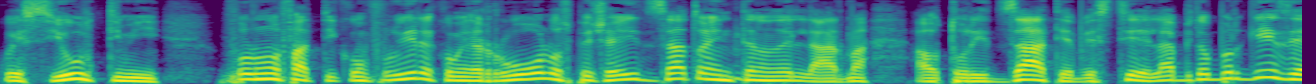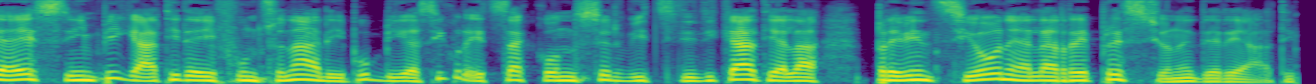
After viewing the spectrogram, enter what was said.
Questi ultimi furono fatti confluire come ruolo specializzato all'interno dell'arma, autorizzati a vestire l'abito borghese e a essere impiegati dai funzionari di pubblica sicurezza con servizi dedicati alla prevenzione e alla repressione dei reati.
